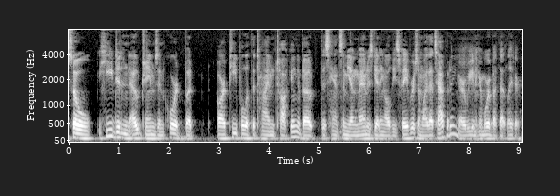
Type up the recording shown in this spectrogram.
So he didn't out James in court, but are people at the time talking about this handsome young man who's getting all these favors and why that's happening? Or are we going to hear more about that later?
